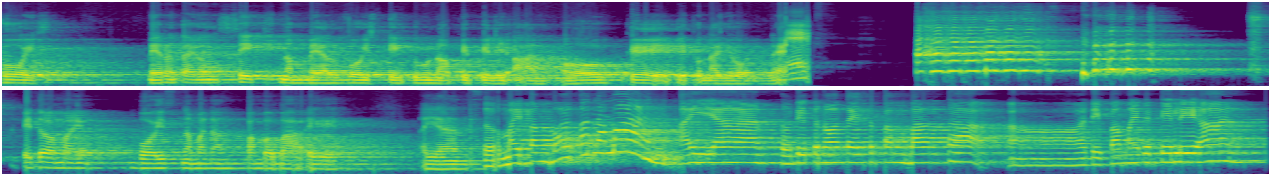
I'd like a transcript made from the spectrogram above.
voice. Meron tayong six na male voice dito na pipilian. Okay, ito na yun. Next. Next. Ito, may voice naman ng pambabae. Ayan. So, may pambata naman! Ayan! So, dito naman tayo sa pambata. Ah, di pa may pipilian.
